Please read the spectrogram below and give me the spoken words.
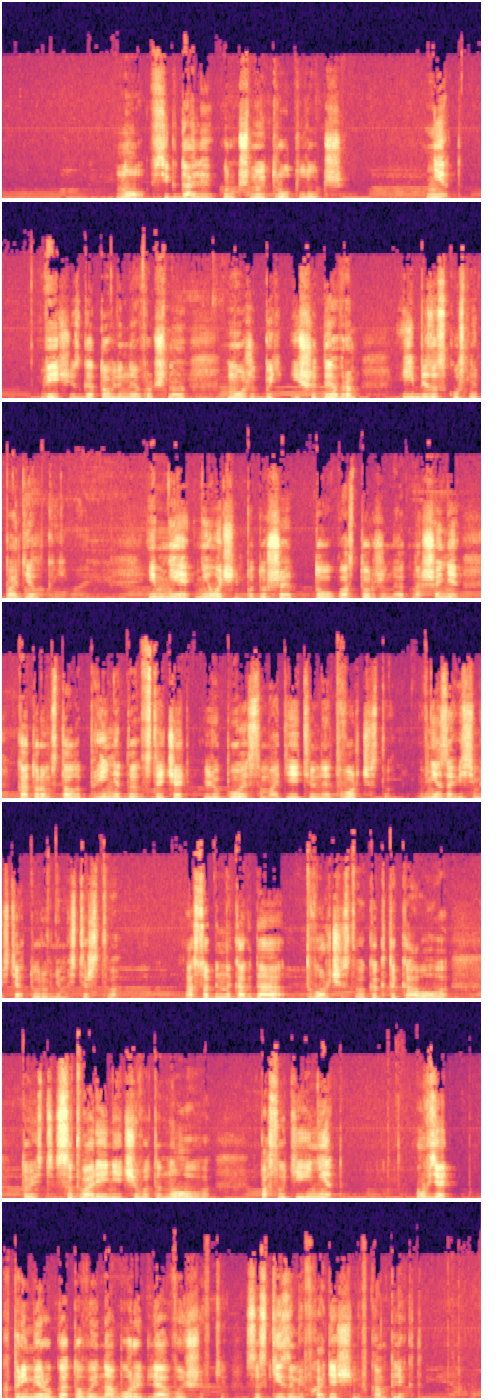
Но всегда ли ручной труд лучше? Нет. Вещь, изготовленная вручную, может быть и шедевром, и безыскусной поделкой. И мне не очень по душе то восторженное отношение, которым стало принято встречать любое самодеятельное творчество, вне зависимости от уровня мастерства. Особенно когда творчество как такового, то есть сотворение чего-то нового, по сути и нет. Ну, взять, к примеру, готовые наборы для вышивки с эскизами, входящими в комплект.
